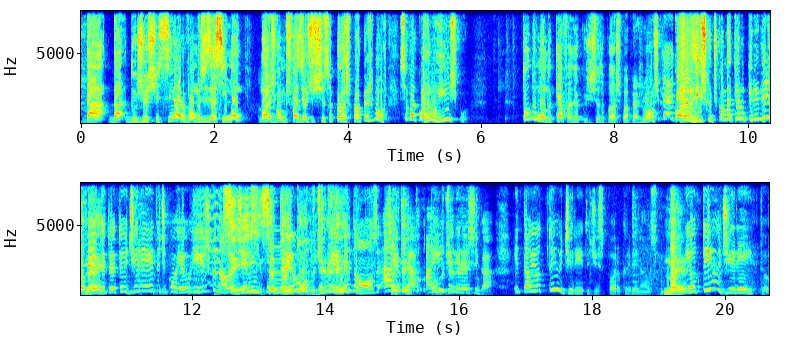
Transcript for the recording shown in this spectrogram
da, da- do justiceiro, vamos dizer assim, não, nós vamos fazer justiça pelas próprias mãos. Você vai correr um risco. Todo mundo que quer fazer com justiça pelas próprias mãos Então, corre o risco de cometer um crime Perfeito, também. então eu tenho o direito de correr o risco na hora Sim, de você tem todo o o direito. criminoso. Você Aí tem tá, aí todo o que eu queria direito. chegar. Então eu tenho o direito de expor o criminoso. Não. Eu tenho o direito.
